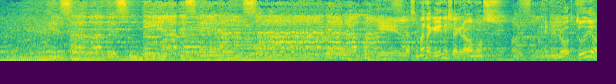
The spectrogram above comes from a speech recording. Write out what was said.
El sábado es un día de esperanza, la semana que viene ya grabamos en el nuevo estudio.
